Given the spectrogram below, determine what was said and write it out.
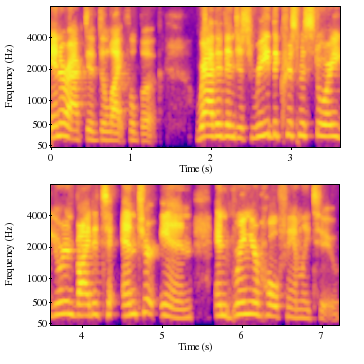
interactive, delightful book." Rather than just read the Christmas story, you're invited to enter in and bring your whole family too.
